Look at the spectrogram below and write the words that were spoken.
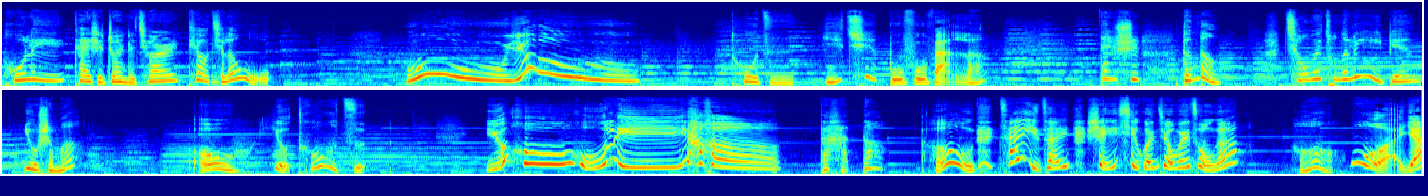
狐狸开始转着圈儿跳起了舞。呜哟！兔子一去不复返了。但是，等等，蔷薇丛的另一边有什么？哦，有兔子！哟吼，狐狸！哈哈，他喊道：“哦，猜一猜，谁喜欢蔷薇丛啊？哦，我呀！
